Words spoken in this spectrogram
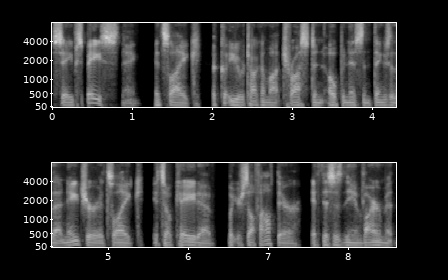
safe space thing. It's like you were talking about trust and openness and things of that nature. It's like it's okay to put yourself out there if this is the environment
